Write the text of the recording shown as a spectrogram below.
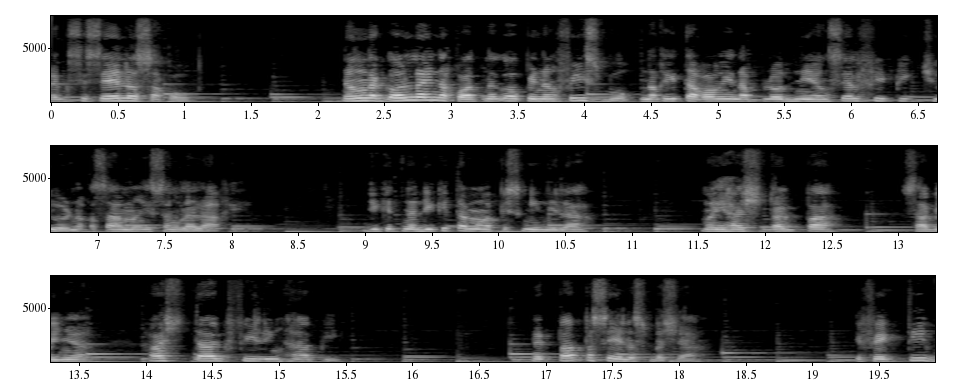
Nagsiselos ako. Nang nag-online ako at nag-open ng Facebook, nakita ko ang in-upload niyang selfie picture na kasama ng isang lalaki. Dikit na dikit ang mga pisngi nila. May hashtag pa. Sabi niya, hashtag feeling happy. Nagpapaselos ba siya? Effective.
